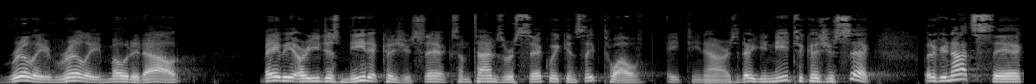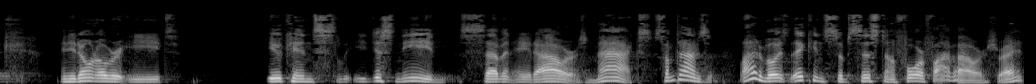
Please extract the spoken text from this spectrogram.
really, really moded out. Maybe, or you just need it because you're sick. Sometimes we're sick. We can sleep 12, 18 hours a day. You need to because you're sick. But if you're not sick, and you don't overeat, you can, you just need seven, eight hours max. Sometimes a lot of boys, they can subsist on four or five hours, right?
